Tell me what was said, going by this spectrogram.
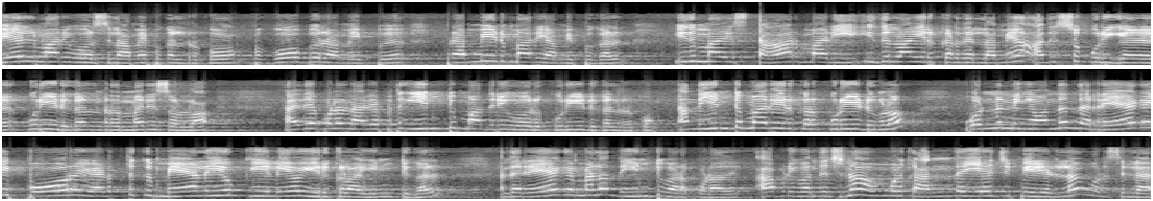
வேல் மாதிரி ஒரு சில அமைப்புகள் இருக்கும். இப்போ கோபுர அமைப்பு பிரமிடு மாதிரி அமைப்புகள் இது மாதிரி ஸ்டார் மாதிரி இதெல்லாம் இருக்கிறது எல்லாமே அதிர்ஷ்ட குறிகள் குறியீடுகள்ன்ற மாதிரி சொல்லலாம். அதே போல் நிறைய பேத்துக்கு இன்ட்டு மாதிரி ஒரு குறியீடுகள் இருக்கும். அந்த இன்ட்டு மாதிரி இருக்கிற குறியீடுகளும் ஒன்று நீங்கள் வந்து அந்த ரேகை போகிற இடத்துக்கு மேலேயோ கீழேயோ இருக்கலாம் இன்ட்டுகள். அந்த ரேகை மேலே அந்த இன்ட்டு வரக்கூடாது. அப்படி வந்துச்சுன்னா அவங்களுக்கு அந்த ஏஜ் பீரியடில் ஒரு சில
